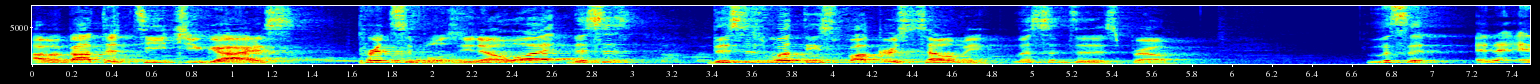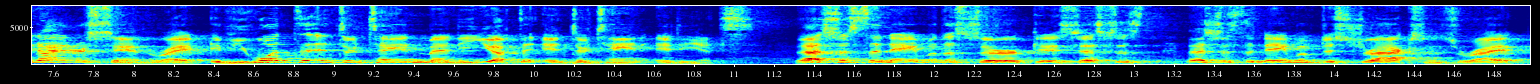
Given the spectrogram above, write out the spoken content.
I'm about to teach you guys principles. You know what? This is this is what these fuckers tell me. Listen to this, bro. Listen, and, and I understand, right? If you want to entertain many, you have to entertain idiots. That's just the name of the circus. That's just that's just the name of distractions, right?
